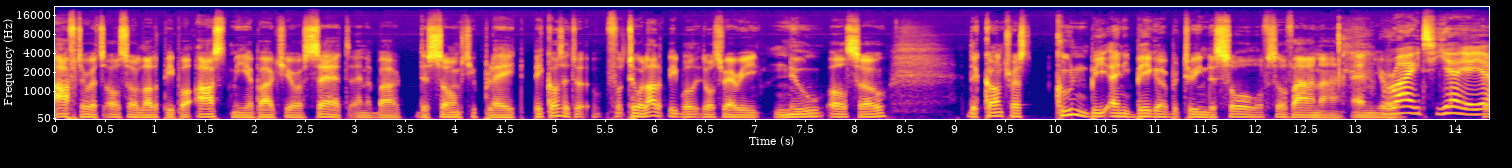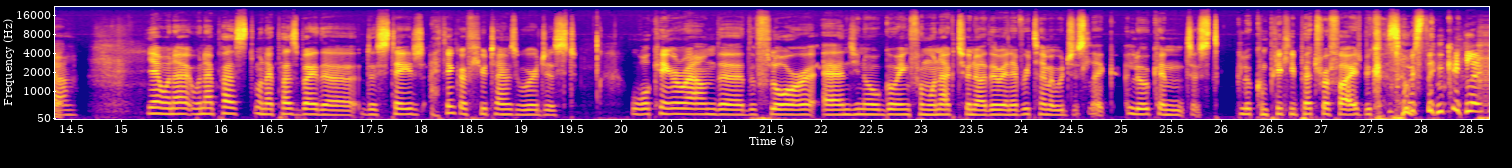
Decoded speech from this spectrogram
afterwards also a lot of people asked me about your set and about the songs you played because it for, to a lot of people it was very new also the contrast couldn't be any bigger between the soul of Sylvana and your Right. Yeah, yeah, yeah. Yeah. Yeah. when I when I passed when I passed by the the stage, I think a few times we were just walking around the the floor and you know going from one act to another and every time I would just like look and just look completely petrified because I was thinking like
